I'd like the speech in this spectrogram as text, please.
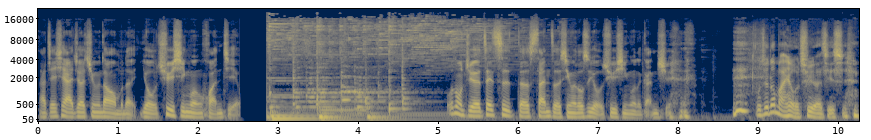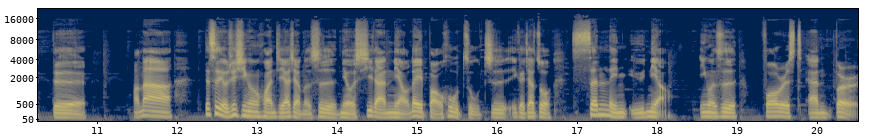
那接下来就要进入到我们的有趣新闻环节。我总觉得这次的三则新闻都是有趣新闻的感觉。我觉得蛮有趣的，其实。对对对。好，那这次有趣新闻环节要讲的是纽西兰鸟类保护组织，一个叫做森林与鸟，英文是 Forest and Bird。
